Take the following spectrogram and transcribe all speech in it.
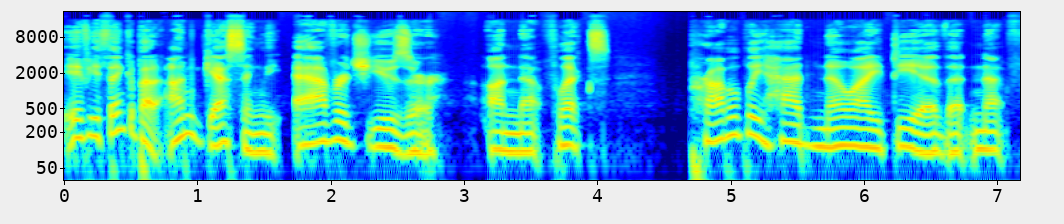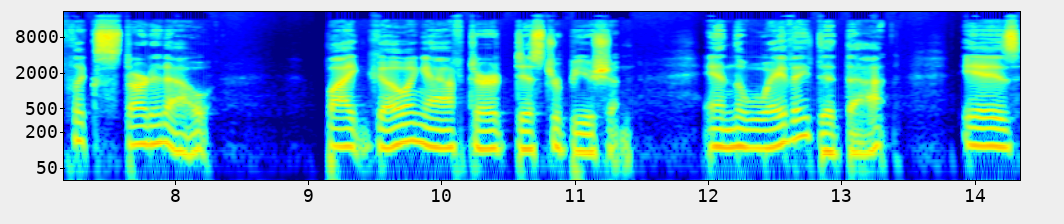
if you think about it, I'm guessing the average user on Netflix probably had no idea that Netflix started out by going after distribution. And the way they did that is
